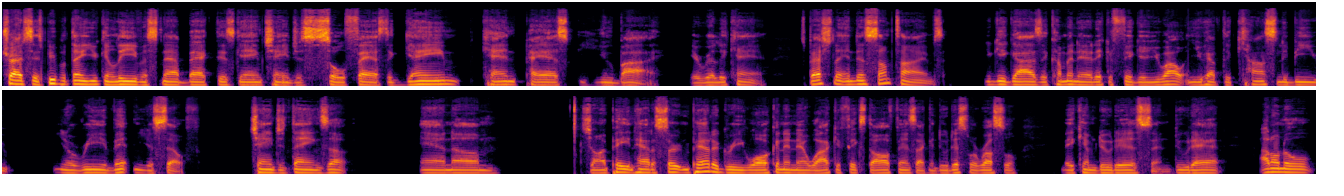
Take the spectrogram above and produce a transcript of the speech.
Trash says people think you can leave and snap back. This game changes so fast. The game can pass you by. It really can. Especially, and then sometimes you get guys that come in there, they can figure you out, and you have to constantly be, you know, reinventing yourself, changing things up. And um, Sean Payton had a certain pedigree walking in there. Well, I can fix the offense. I can do this with Russell, make him do this and do that. I don't know.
